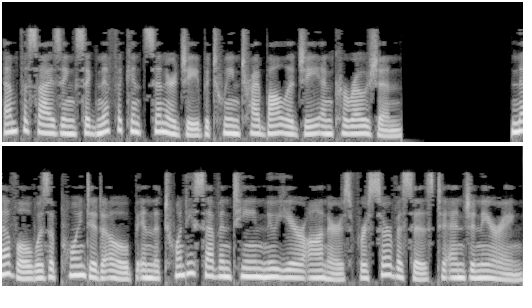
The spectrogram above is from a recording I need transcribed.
emphasizing significant synergy between tribology and corrosion. Neville was appointed OBE in the 2017 New Year Honours for services to engineering.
